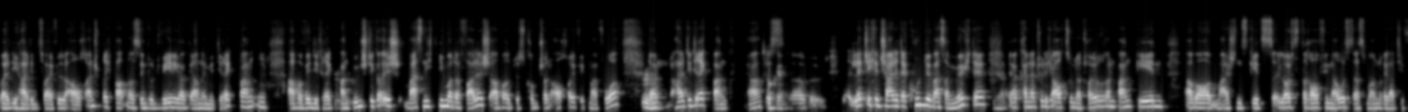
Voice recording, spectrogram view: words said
weil die halt im Zweifel auch Ansprechpartner sind und weniger gerne mit Direktbanken. Aber wenn die Direktbank mhm. günstiger ist, was nicht immer der Fall ist, aber das kommt schon auch häufig mal vor, mhm. dann halt die Direktbank. Ja, das, okay. äh, letztlich entscheidet der Kunde, was er möchte. Ja. Er kann natürlich auch zu einer teureren Bank gehen, aber meistens läuft es darauf hinaus, dass man relativ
